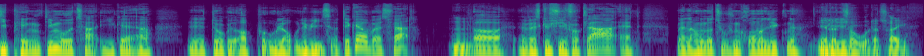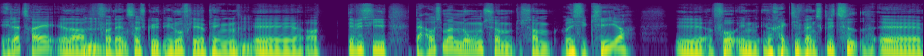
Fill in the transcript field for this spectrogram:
de penge, de modtager, ikke er øh, dukket op på ulovlig vis. Og det kan jo være svært. Mm. Og hvad skal vi sige, forklare, at man har 100.000 kroner liggende. Eller i, to, eller tre. Eller tre, eller mm. for den sags skyld endnu flere penge. Mm. Øh, og det vil sige, der er jo simpelthen nogen, som, som risikerer øh, at få en, en rigtig vanskelig tid øh,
